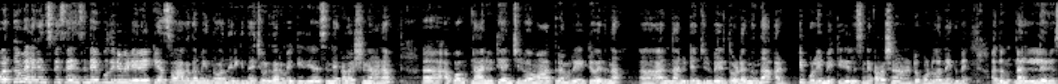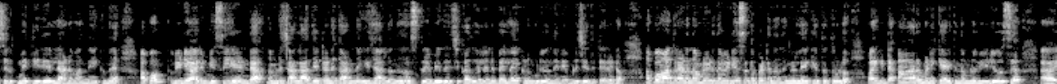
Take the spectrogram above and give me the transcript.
എല്ലാവർക്കും എലഗൻസ് ഡിസൈൻസിന്റെ പുതിയൊരു വീഡിയോയിലേക്ക് സ്വാഗതം. ഇന്ന് വന്നിരിക്കുന്ന ചുരിദാർ മെറ്റീരിയൽസിന്റെ ആ, അപ്പം നാനൂറ്റി അഞ്ച് രൂപ മാത്രം റേറ്റ് വരുന്ന നാനൂറ്റി അഞ്ച് രൂപയിൽ തുടങ്ങുന്ന അടിപൊളി മെറ്റീരിയൽസിന്റെ കളക്ഷനാണ് കേട്ടോ കൊണ്ടുവന്നേക്കുന്നത്. അതും നല്ലൊരു സിൽക്ക് മെറ്റീരിയലിലാണ് വന്നേക്കുന്നത്. അപ്പം വീഡിയോ ആരും മിസ് ചെയ്യേണ്ട. നമ്മുടെ ചാനൽ ആദ്യമായിട്ടാണ് കാണുന്നതെങ്കിൽ ചാനൽ ഒന്ന് സബ്സ്ക്രൈബ് ചെയ്ത് വെച്ചേക്കുക അതുപോലെ തന്നെ ബെല്ലൈക്കണും കൂടി ഒന്ന് എനേബിൾ ചെയ്തിട്ട് കേട്ടോ. അപ്പോൾ മാത്രമാണ് നമ്മൾ ഇടുന്ന വീഡിയോസ് ഒക്കെ പെട്ടെന്ന് നിങ്ങളിലേക്ക് എത്തത്തുള്ളൂ. വൈകിട്ട് ആറ് മണിക്കായിരിക്കും നമ്മൾ വീഡിയോസ്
